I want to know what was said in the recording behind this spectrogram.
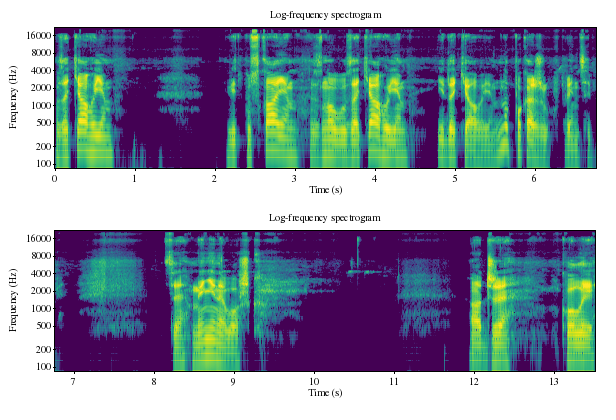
Затягуємо, відпускаємо, знову затягуємо і дотягуємо. Ну, покажу, в принципі. Це мені не важко. Адже коли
